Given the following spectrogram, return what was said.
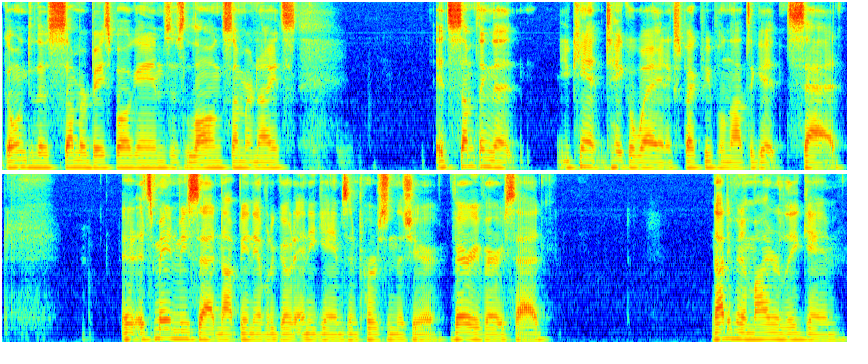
going to those summer baseball games those long summer nights it's something that you can't take away and expect people not to get sad. It's made me sad not being able to go to any games in person this year. Very, very sad. Not even a minor league game.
